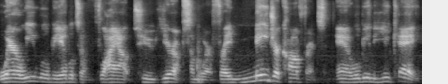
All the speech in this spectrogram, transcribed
where we will be able to fly out to Europe somewhere for a major conference. And we'll be in the UK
